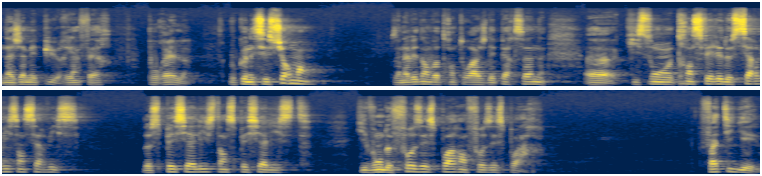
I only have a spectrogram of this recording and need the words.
n'a jamais pu rien faire pour elle. Vous connaissez sûrement, vous en avez dans votre entourage, des personnes euh, qui sont transférées de service en service, de spécialiste en spécialiste, qui vont de faux espoirs en faux espoirs fatigué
